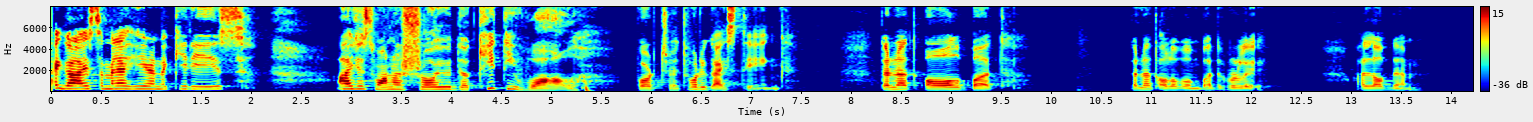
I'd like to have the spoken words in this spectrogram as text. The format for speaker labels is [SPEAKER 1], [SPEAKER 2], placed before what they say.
[SPEAKER 1] Hi guys, Amelia here and the kitties. I just want to show you the kitty wall portrait. What do you guys think? They're not all, but they're not all of them, but really, I love them.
